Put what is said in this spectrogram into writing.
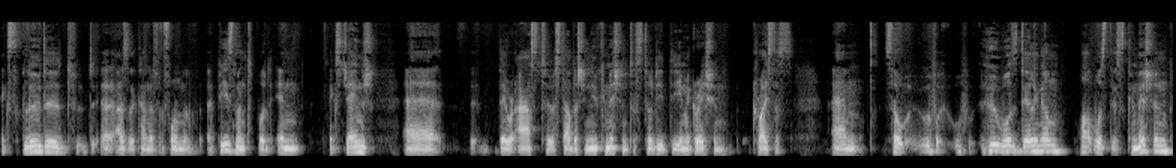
excluded uh, as a kind of a form of appeasement. But in exchange, uh, they were asked to establish a new commission to study the immigration crisis. Um, so, who was Dillingham? What was this commission?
